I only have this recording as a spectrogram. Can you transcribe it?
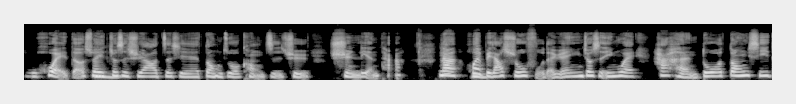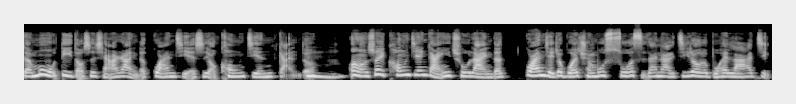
不会的，所以就嗯。是需要这些动作控制去训练它。那会嗯。比较舒服的原因，就是因为它很多东西的目的都是想要让你的关节是有空间感的。嗯。嗯，所以空间感一出来，你的关节就不会全部缩死在那里，肌肉都不会拉紧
